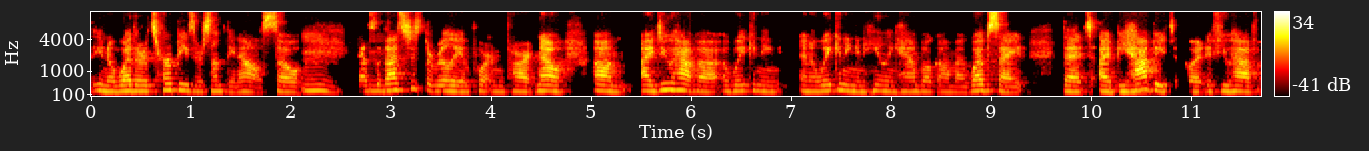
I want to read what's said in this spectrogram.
you know whether it's herpes or something else so mm, yeah, so mm. that's just a really important part now um, i do have a awakening an awakening and healing handbook on my website that i'd be mm. happy to put if you have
